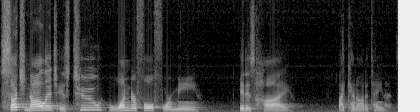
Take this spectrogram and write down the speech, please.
Such knowledge is too wonderful for me. It is high. I cannot attain it.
